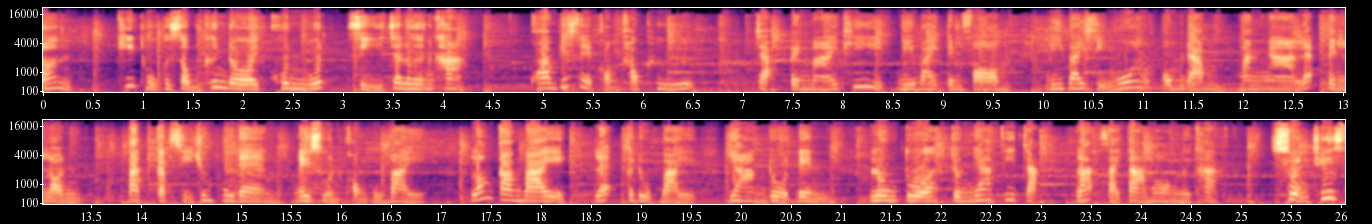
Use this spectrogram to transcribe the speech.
ลอนที่ถูกผสมขึ้นโดยคุณวุฒิศรีเจริญค่ะ ความพิเศษของเขาคือ จะเป็นไม้ที่มีใบเต็มฟอร์ม มีใบสีม่วง อมดำมันงานและเป็นลอน ตัดกับสีชมพูแดงในส่วนของหูใบ ล่องกลางใบและกระดูกใบ อย่างโดดเด่น ลงตัวจนยากที่จะละสายตามองเลยค่ะ ส่วนชื่อไซ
